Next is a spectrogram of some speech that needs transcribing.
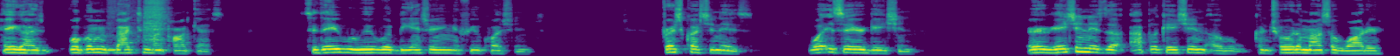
Hey guys, welcome back to my podcast. Today we will be answering a few questions. First question is What is irrigation? Irrigation is the application of controlled amounts of water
